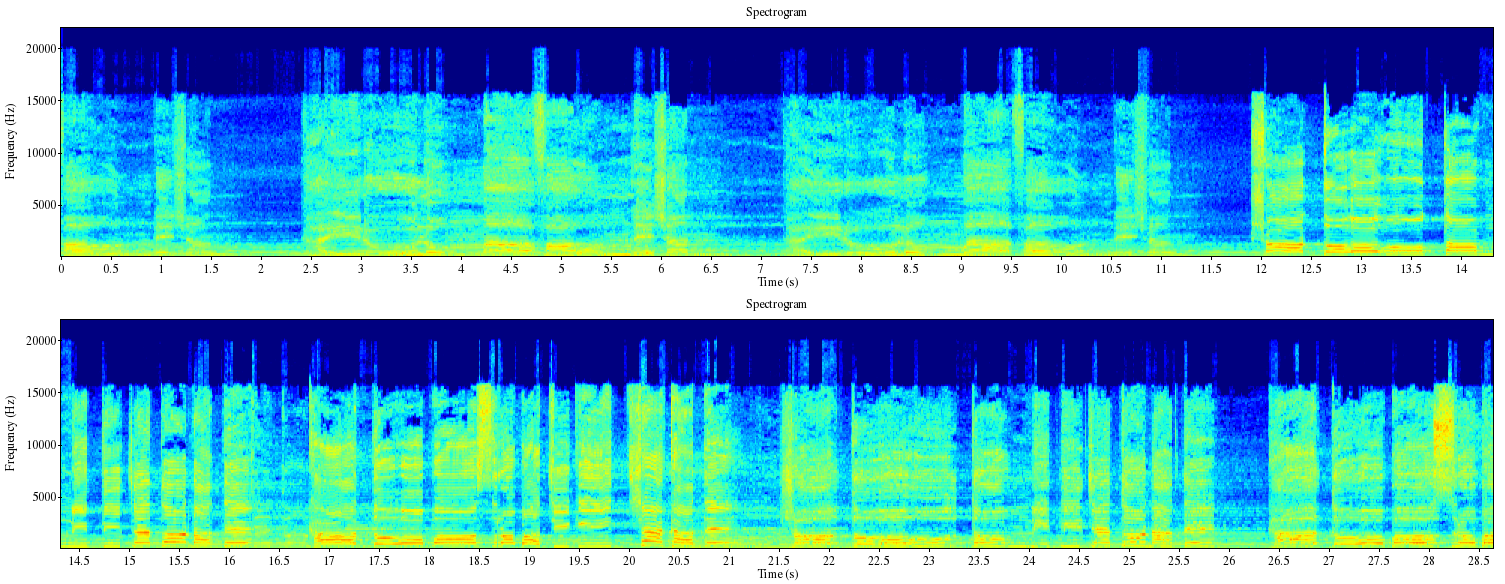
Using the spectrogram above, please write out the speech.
ফাউন্ডেশন খাইরুল ফাউন্ডেশন। খাইরুল উম্মা ফাউন্ডেশন। সত্য ও উত্তম নীতি চেতনাতে, খাদ্য বস্ত্র বা চিকিৎসা খাতে। সত্য ও উত্তম নীতি চেতনাতে, খাদ্য বস্ত্র বা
